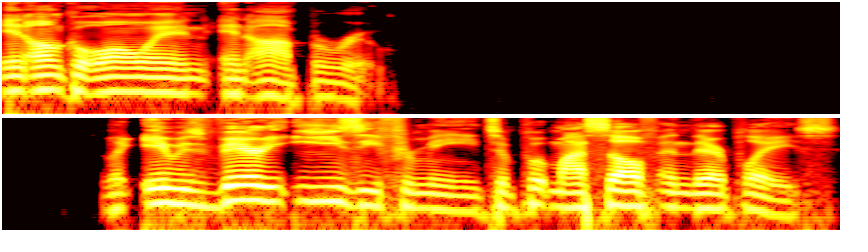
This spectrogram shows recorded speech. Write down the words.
in Uncle Owen and Aunt Beru. Like it was very easy for me to put myself in their place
